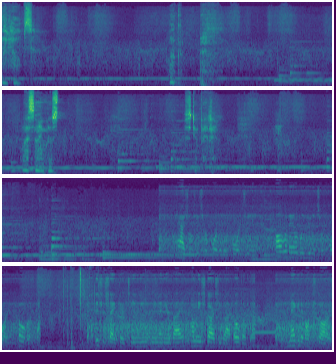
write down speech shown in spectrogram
That helps. Look. Last night was. Stupid. Casualties reported in 14. All available units report. Over. This is Site 13. Unit Lima nearby. How many scars you got? Over. Negative on scars.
